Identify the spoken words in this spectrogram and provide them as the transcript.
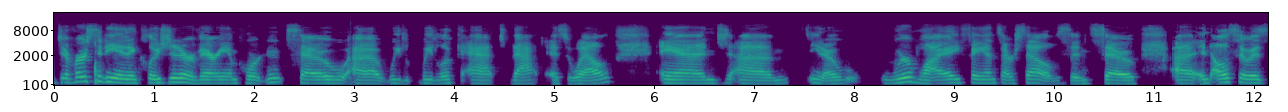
diversity and inclusion are very important, so uh, we we look at that as well. And um, you know, we're YA fans ourselves, and so uh, and also as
